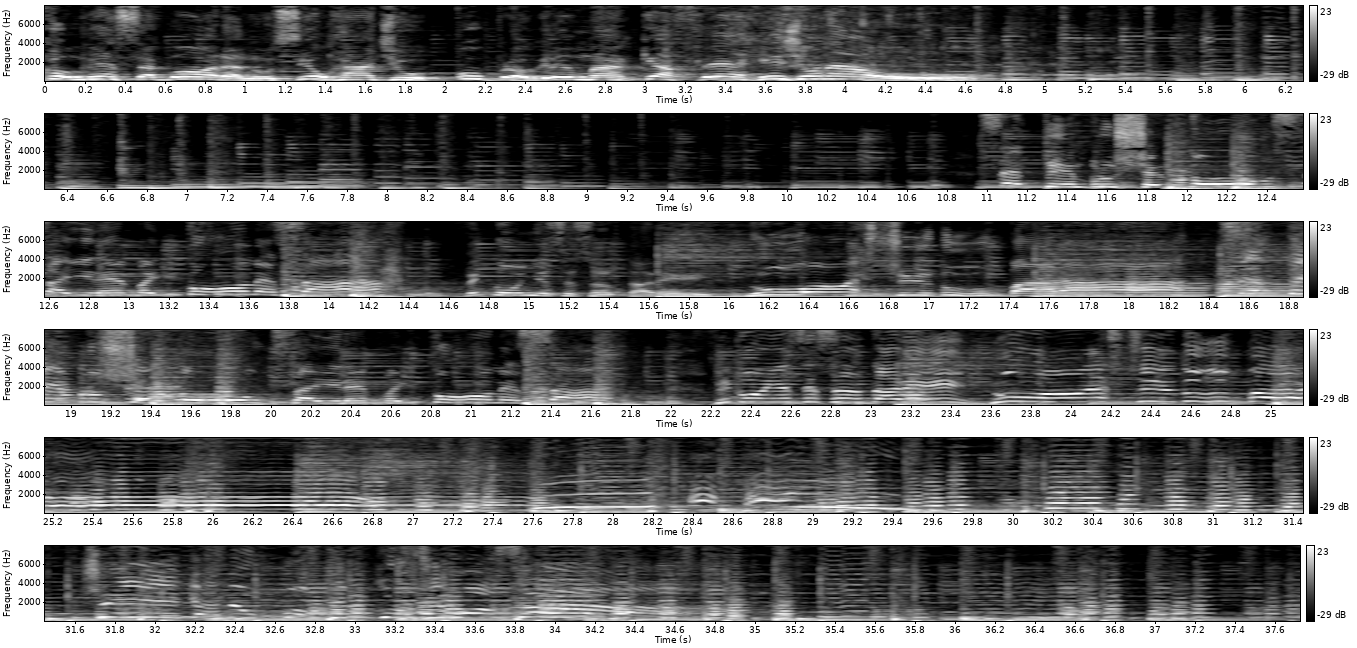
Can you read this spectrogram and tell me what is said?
Começa agora no seu rádio o programa Café Regional. Setembro chegou, o Sairé vai começar. Vem conhecer Santarém, no oeste do Pará. Setembro chegou, o Sairé vai começar. Vem conhecer Santarém, no oeste do Pará. Diga, meu povo cor-de-rosa!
